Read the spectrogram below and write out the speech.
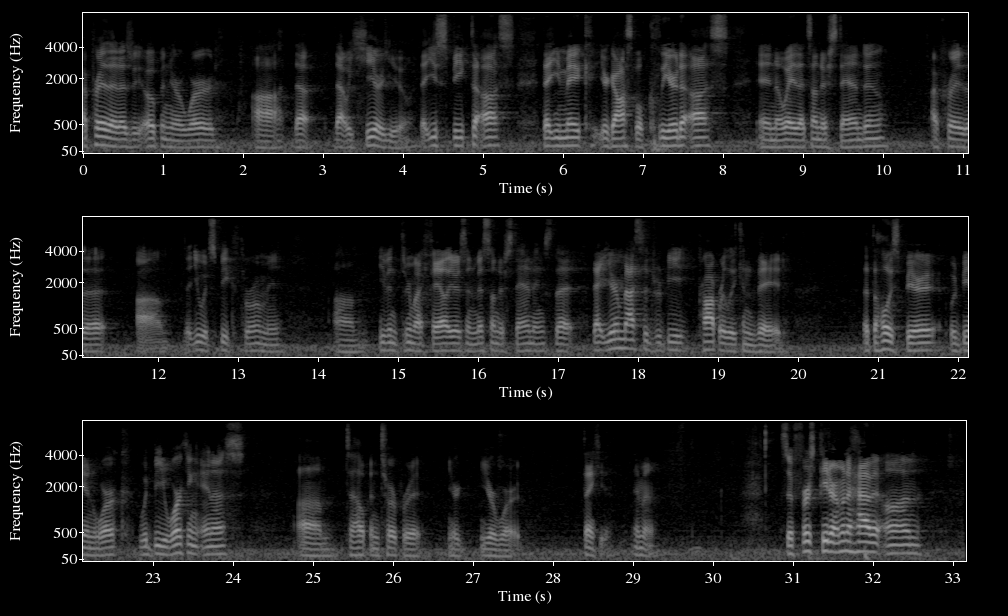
I pray that as we open your word, uh, that, that we hear you, that you speak to us, that you make your gospel clear to us in a way that's understanding. I pray that, um, that you would speak through me, um, even through my failures and misunderstandings, that, that your message would be properly conveyed, that the Holy Spirit would be in work, would be working in us um, to help interpret your, your word. Thank you. Amen. So, First Peter, I'm going to have it on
